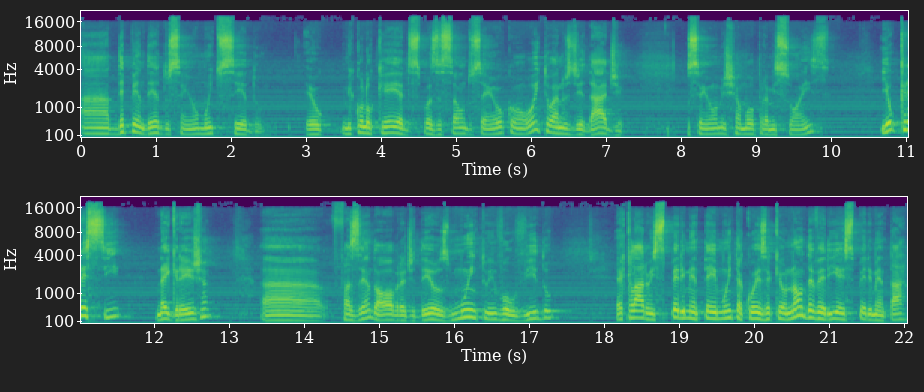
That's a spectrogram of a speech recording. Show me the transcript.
a depender do Senhor muito cedo. Eu me coloquei à disposição do Senhor com oito anos de idade o Senhor me chamou para missões e eu cresci na igreja, ah, fazendo a obra de Deus, muito envolvido. É claro, experimentei muita coisa que eu não deveria experimentar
